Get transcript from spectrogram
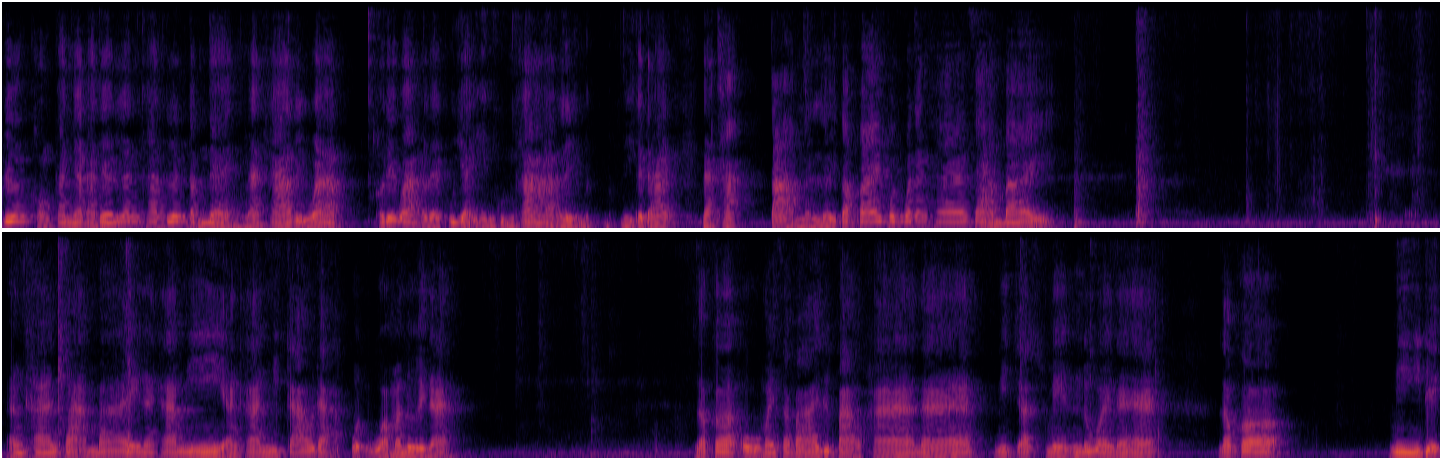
เรื่องของการงานอาจได้เลื่อนขั้นเลื่อนตำแหน่งนะคะ หรือว่าเขาเรียกว่าอะไรผู้ใหญ่เห็นคุณค่าอะไรแบบนี้ก็ได้นะคะ ตามนั้นเลยต่อไปคนวันอังคารสามใบอังคารสามใบนะคะ มีอังคารมีเก้าดาบปวดหัวมาเลยนะ แล้วก็โอไม่สบายหรือเปล่าคะนะ มี judgment ด้วยนะฮะ แล้วก็มีเด็ก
